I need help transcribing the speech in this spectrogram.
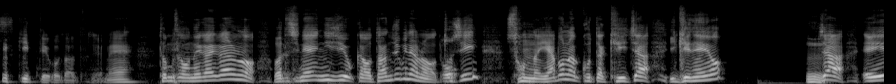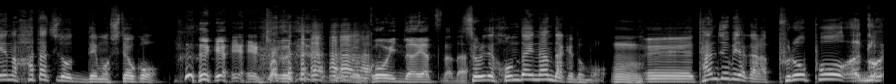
好きっていうことだったんですよね。トムさんお願いがあるの。私ね24日お誕生日なの。年？そんな野暮なことは聞いちゃいけねえよ、じゃあ永遠の二十歳度でもしておこいやいやいや急強引なやつだなうそれで本題なんだけども、うんえー誕生日だからプロポーご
